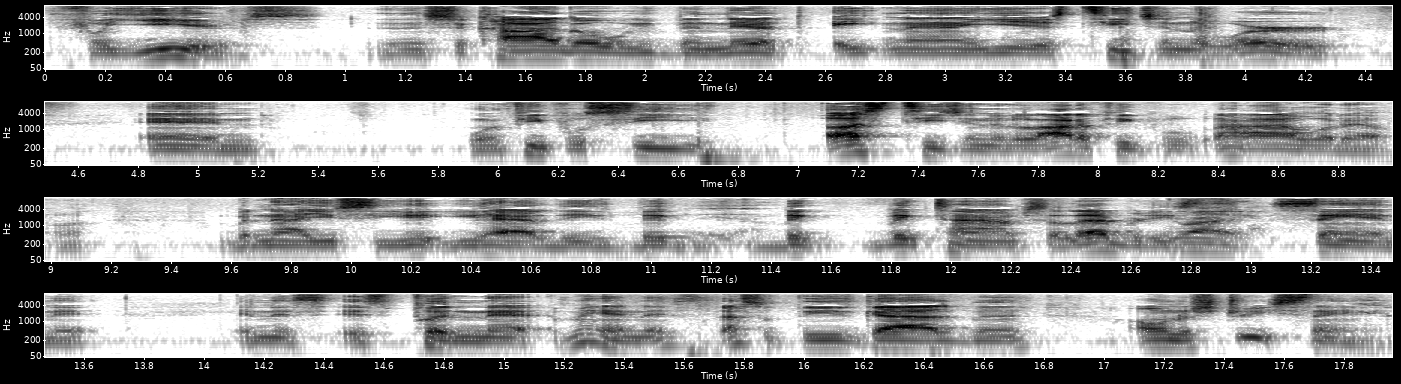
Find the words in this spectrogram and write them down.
for years in chicago we've been there eight nine years teaching the word and when people see us teaching it a lot of people ah whatever but now you see you, you have these big Yeah. big big time celebrities Right. saying it and it's, it's putting that man that's what these guys been on the streets saying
